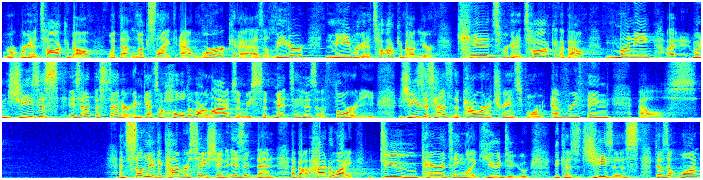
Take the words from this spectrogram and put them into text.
we're, we're going to talk about what that looks like at work as a leader. In me, we're going to talk about your kids. We're going to talk about money. Uh, when Jesus is at the center and gets a hold of our lives and we submit to his authority, Jesus has the power to transform everything else. And suddenly the conversation isn't then about how do I do parenting like you do, because Jesus doesn't want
